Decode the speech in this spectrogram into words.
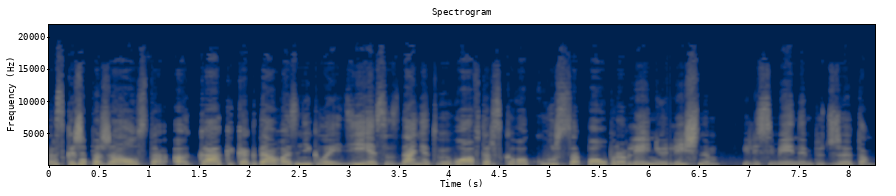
Расскажи, пожалуйста, а как и когда возникла идея создания твоего авторского курса по управлению личным или семейным бюджетом?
